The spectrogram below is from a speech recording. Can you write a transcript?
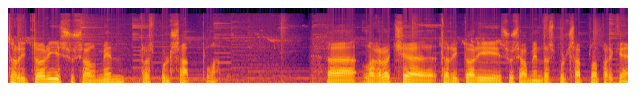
Territori socialment responsable. Eh, la Garrotxa, territori socialment responsable, per què?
